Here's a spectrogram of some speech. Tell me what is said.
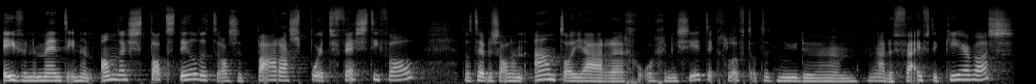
evenement in een ander stadsdeel. Dat was het Parasport Festival. Dat hebben ze al een aantal jaren georganiseerd. Ik geloof dat het nu de, nou, de vijfde keer was.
